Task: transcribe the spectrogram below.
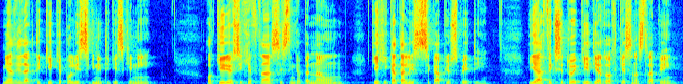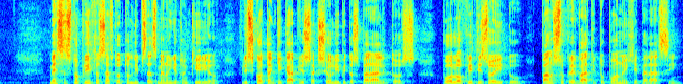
μια διδακτική και πολύ συγκινητική σκηνή. Ο κύριος είχε φτάσει στην Καπερναούμ και είχε καταλύσει σε κάποιο σπίτι. Η άφηξη του εκεί διαδόθηκε σε ένα στραπή. Μέσα στο πλήθο αυτό των διψασμένων για τον κύριο βρισκόταν και κάποιος αξιολύπητος παράλυτος που ολόκληρη τη ζωή του πάνω στο κρεβάτι του πόνου είχε περάσει.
